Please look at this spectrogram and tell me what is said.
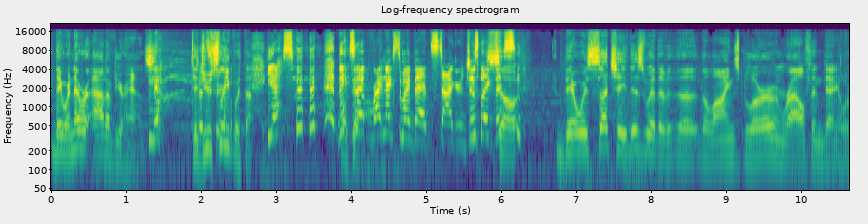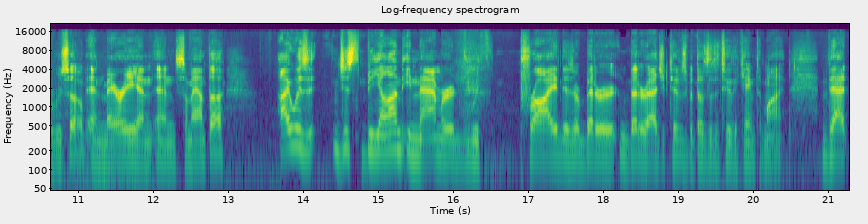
they were never out of your hands. No, Did you true. sleep with them? Yes, they sat right next to my bed, staggered just like So this. there was such a this is where the, the, the lines blur and Ralph and Daniel LaRusso and Mary and, and Samantha. I was just beyond enamored with pride. There are better better adjectives, but those are the two that came to mind. That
